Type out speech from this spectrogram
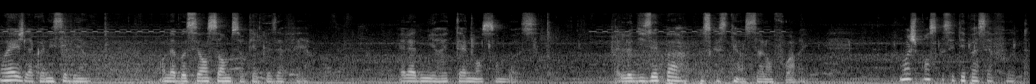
Ouais, je la connaissais bien. On a bossé ensemble sur quelques affaires. Elle admirait tellement son boss. Elle le disait pas, parce que c'était un sale enfoiré. Moi, je pense que c'était pas sa faute.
